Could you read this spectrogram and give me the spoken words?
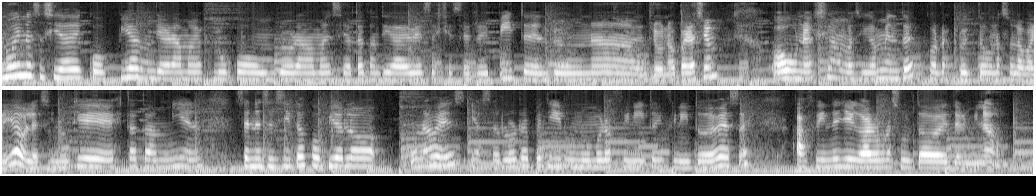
no hay necesidad de copiar un diagrama de flujo o un programa en cierta cantidad de veces que se repite dentro de una, dentro de una operación o una acción básicamente con respecto a una sola variable, sino que esta también se necesita copiarlo una vez y hacerlo repetir un número finito infinito de veces a fin de llegar a un resultado determinado.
